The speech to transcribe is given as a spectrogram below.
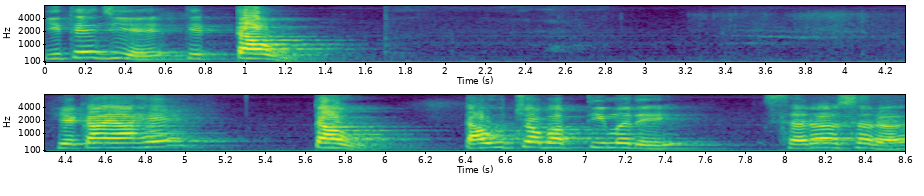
इथे जी आहे ती टाऊ. हे काय आहे? टाऊ. टाऊच्या बाबतीमध्ये सरळ सरळ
